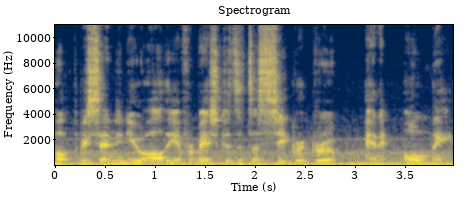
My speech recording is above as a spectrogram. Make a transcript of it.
hope to be sending you all the information because it's a secret group and only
